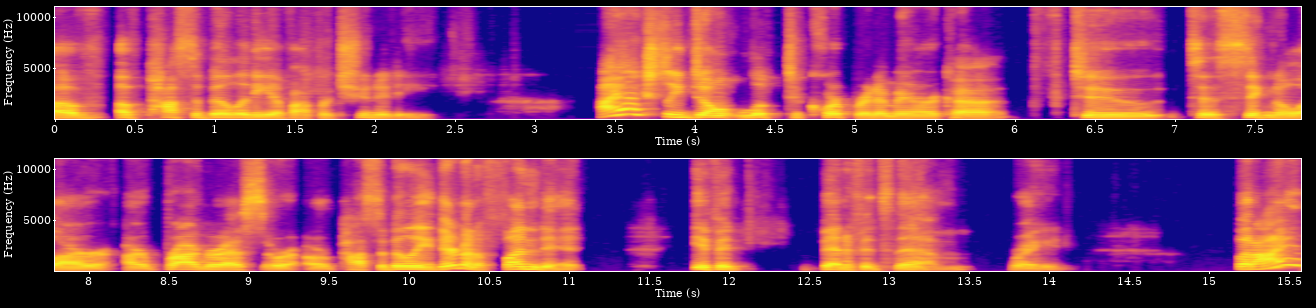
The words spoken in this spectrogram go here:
of, of possibility of opportunity. I actually don't look to corporate America to to signal our our progress or, or possibility. They're going to fund it if it benefits them, right? but I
